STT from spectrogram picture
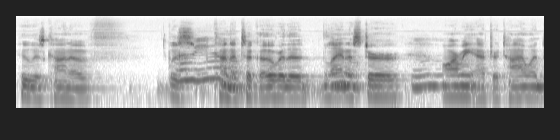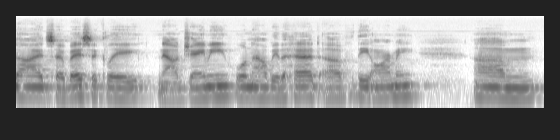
who is kind of was Oh, yeah. kind of took over the Lannister army after Tywin died. So basically, now Jaime will now be the head of the army. Um,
